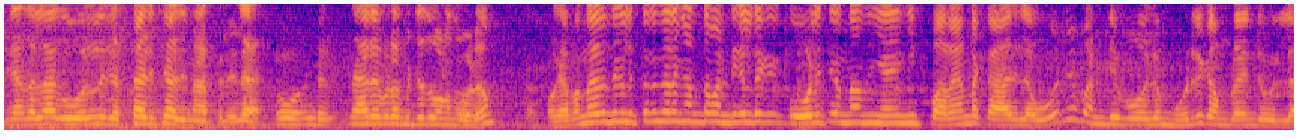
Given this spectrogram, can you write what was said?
ഇനി അതല്ല ഗൂഗിളിൽ ജസ്റ്റ് അടിച്ചാൽ മതി മാപ്പിൽ അല്ലേ? നേരെ ഇവിടെ മുറ്റത്ത് കൊണ്ടു വിടും. ഓക്കെ അപ്പം എന്തായാലും നിങ്ങൾ ഇത്രയും നേരം കണ്ട വണ്ടികളുടെ ഒക്കെ ക്വാളിറ്റി എന്താണെന്ന് ഞാൻ ഇനി പറയേണ്ട കാര്യമില്ല. ഒരു വണ്ടി പോലും ഒരു കംപ്ലൈന്റും ഇല്ല.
